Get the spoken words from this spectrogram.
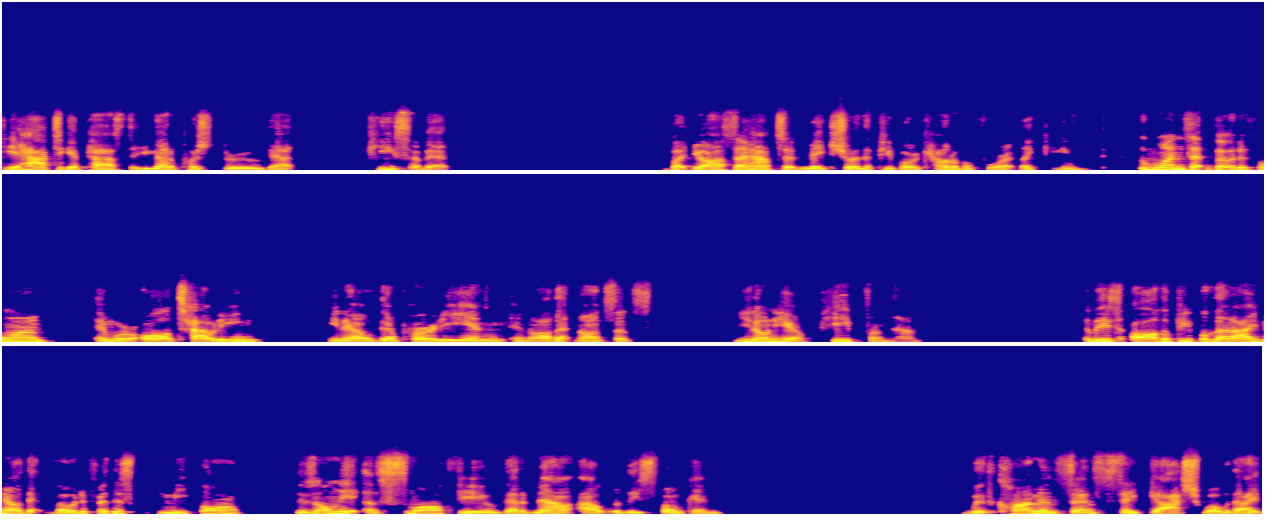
you have to get past it. You got to push through that piece of it. but you also have to make sure that people are accountable for it. Like the ones that voted for him and we're all touting, you know, their party and, and all that nonsense, you don't hear a peep from them. At least all the people that I know that voted for this meatball, there's only a small few that have now outwardly spoken with common sense say, gosh, what would I,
